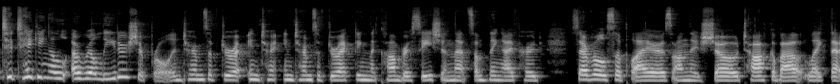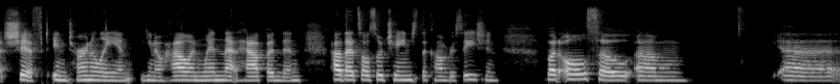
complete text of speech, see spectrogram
to taking a, a, real leadership role in terms of direct in, ter- in, terms of directing the conversation. That's something i've heard several suppliers on this show talk about like that shift internally and you know how and when that happened and how that's also changed the conversation. But also um uh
